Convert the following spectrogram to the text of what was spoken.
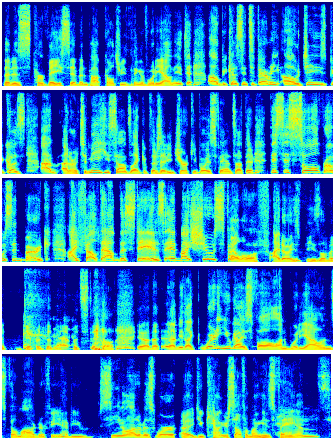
that is pervasive in pop culture. You think of Woody Allen, it's, oh, because it's very oh, geez, because I'm, I don't know. To me, he sounds like if there's any Jerky Boys fans out there, this is Sol Rosenberg. I fell down the stairs and my shoes fell off. I know he's he's a little bit different than that, but still, you know, that I mean, like, where do you guys fall on Woody Allen's filmography? Have you seen a lot of his work? Uh, do you count yourself among his fans?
